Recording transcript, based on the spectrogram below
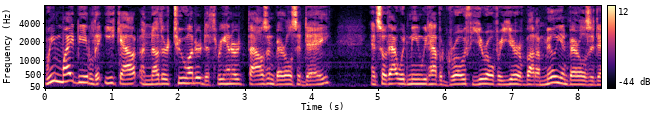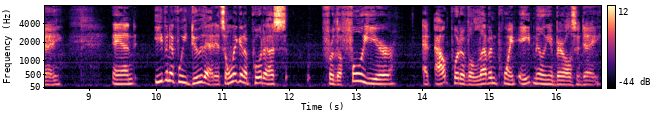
we might be able to eke out another 200 to 300,000 barrels a day. And so that would mean we'd have a growth year over year of about a million barrels a day. And even if we do that, it's only going to put us for the full year at output of 11.8 million barrels a day.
